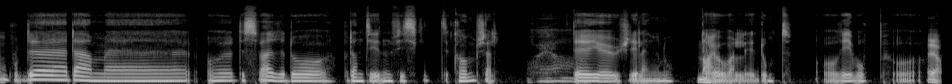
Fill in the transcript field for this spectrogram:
Hun bodde der med Og dessverre da på den tiden fisket kamskjell. Det gjør jo ikke de lenger nå. Det er jo veldig dumt å rive opp. Og... Ja.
